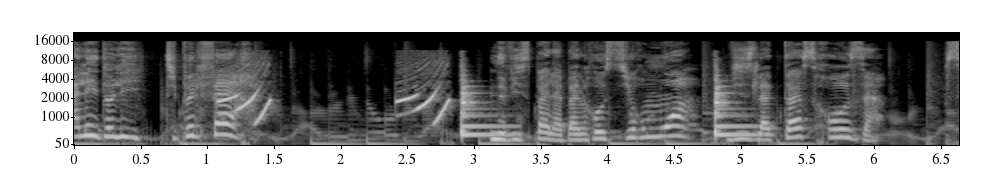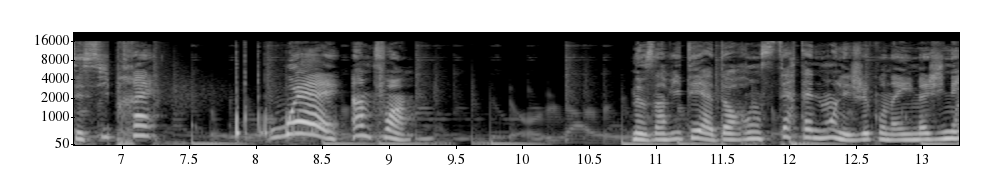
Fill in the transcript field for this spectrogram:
Allez Dolly, tu peux le faire Ne vise pas la balle rose sur moi, vise la tasse rose. C'est si près. Ouais, un point. Nos invités adoreront certainement les jeux qu'on a imaginés.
